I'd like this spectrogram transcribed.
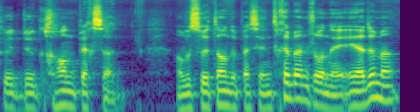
que de grandes personnes. En vous souhaitant de passer une très bonne journée et à demain.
